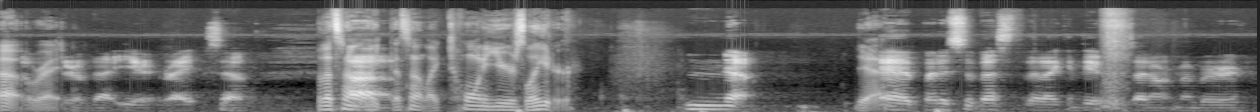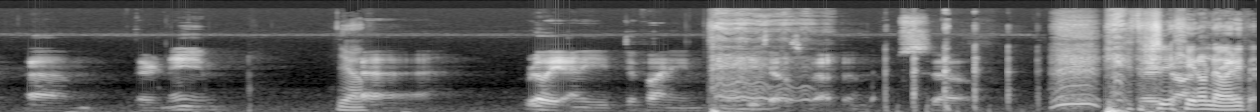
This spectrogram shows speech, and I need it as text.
Oh, right. winter of that year, right? So But that's not Uh, like that's not like 20 years later. no, Yeah. uh, but it's the best that I can do because I don't remember um, their name. yeah. uh, really any defining details about them. So you don't know forever. anything.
